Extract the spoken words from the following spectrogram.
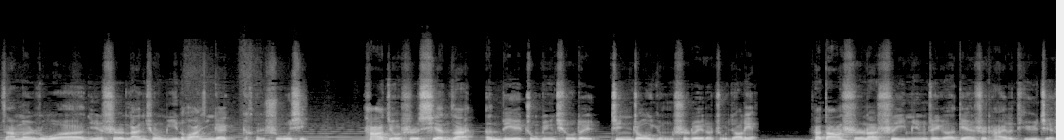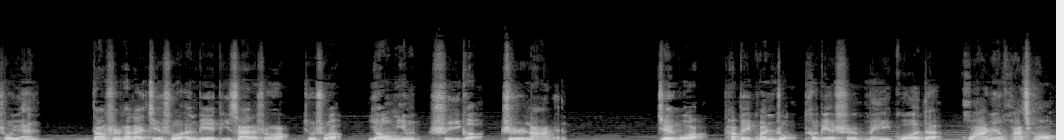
咱们如果您是篮球迷的话，应该很熟悉，他就是现在 NBA 著名球队金州勇士队的主教练，他当时呢是一名这个电视台的体育解说员，当时他在解说 NBA 比赛的时候，就说姚明是一个支那人。结果他被观众，特别是美国的华人华侨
